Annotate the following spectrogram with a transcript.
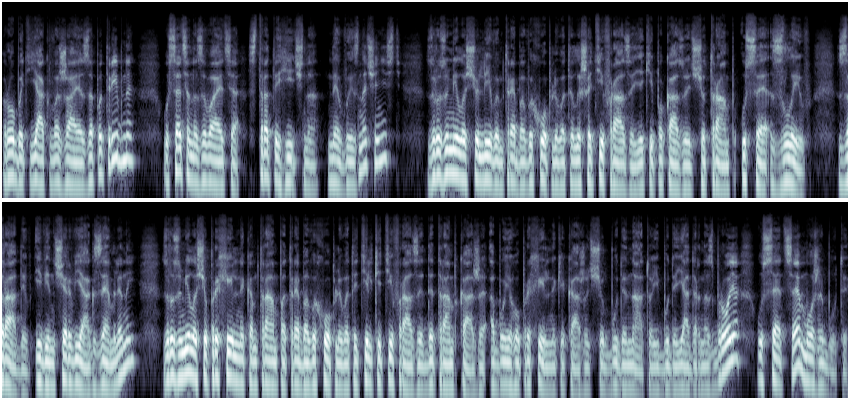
робить як вважає за потрібне. Усе це називається стратегічна невизначеність. Зрозуміло, що лівим треба вихоплювати лише ті фрази, які показують, що Трамп усе злив, зрадив і він черв'як земляний. Зрозуміло, що прихильникам Трампа треба вихоплювати тільки ті фрази, де Трамп каже, або його прихильники кажуть, що буде НАТО і буде ядерна зброя. Усе це може бути.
